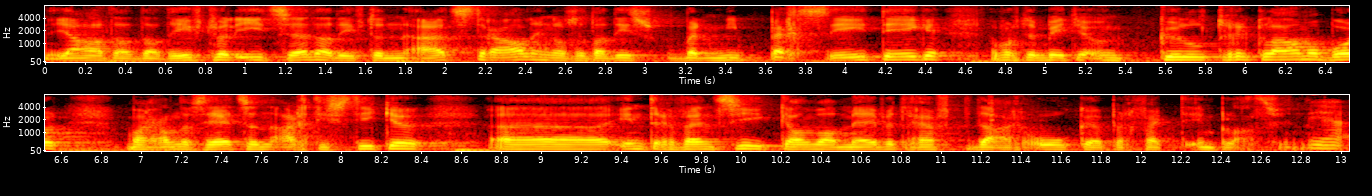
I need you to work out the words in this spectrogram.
ja, dat, dat heeft wel iets, hè, dat heeft een uitstraling. Als het dat is, ben ik niet per se tegen. Dat wordt een beetje een cultreclamebord. Maar anderzijds, een artistieke uh, interventie kan wat mij betreft daar ook uh, perfect in plaatsvinden. Ja,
